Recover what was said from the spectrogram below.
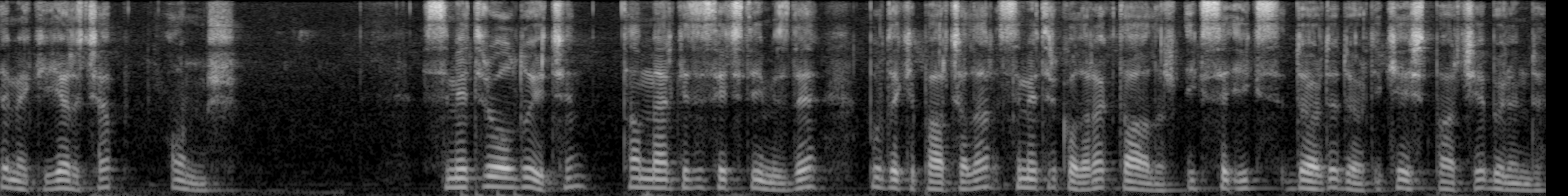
Demek ki yarıçap 10'muş. Simetri olduğu için tam merkezi seçtiğimizde buradaki parçalar simetrik olarak dağılır. X'e X, 4'e 4. iki eşit parçaya bölündü.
